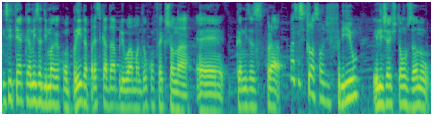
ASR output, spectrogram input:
que se tenha camisa de manga comprida. Parece que a WA mandou confeccionar é, camisas para essa situação de frio. Eles já estão usando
